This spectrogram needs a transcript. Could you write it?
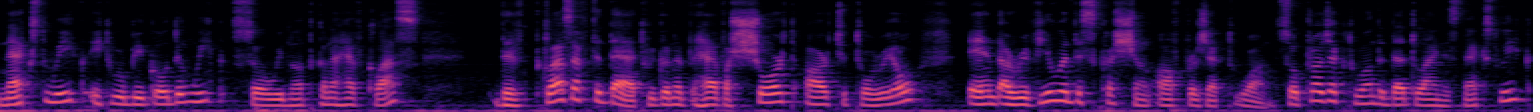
Next week, it will be Golden Week, so we're not going to have class. The class after that, we're going to have a short R tutorial and a review and discussion of Project 1. So Project 1, the deadline is next week.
